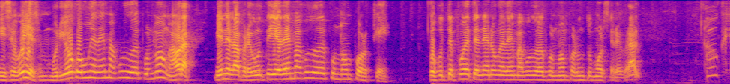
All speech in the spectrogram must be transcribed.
y dice, oye, murió con un edema agudo de pulmón. Ahora viene la pregunta, ¿y edema agudo de pulmón por qué? Porque usted puede tener un edema agudo de pulmón por un tumor cerebral. Ok.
